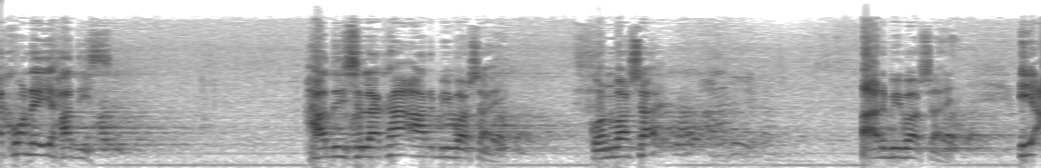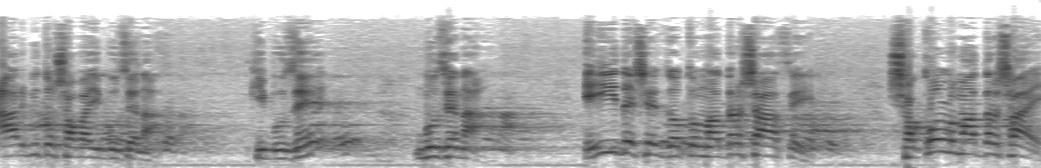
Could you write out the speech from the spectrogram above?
এখন এই হাদিস। হাদিস লেখা আরবি ভাষায়। কোন ভাষায়? আরবি ভাষায়। এই আরবি তো সবাই বুঝে না। কি বুঝে? বুঝে না। এই দেশে যত মাদ্রাসা আছে, সকল মাদ্রাসায়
